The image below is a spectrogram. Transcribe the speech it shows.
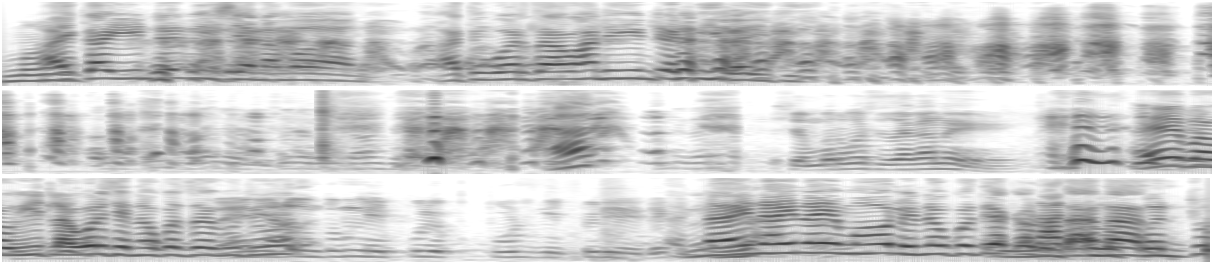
मग? ऐका इंटरव्ह्यू ना मग? आता वर जावा आणि इंटरव्ह्यू राहिली हा? शंभर वर्ष जागा नाही. ए भाऊ इथला वर्ष नको जगू देऊ. अजून तुम्ही पुढली पिढी देखील नाही नाही नाही मावले नको द्या काढू नातू दादा. पण तू.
